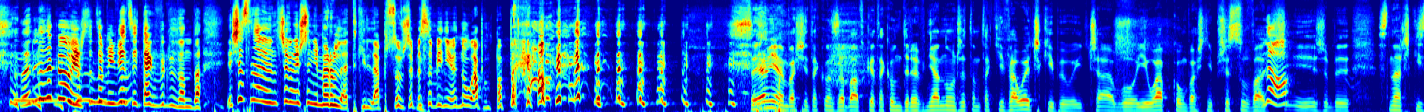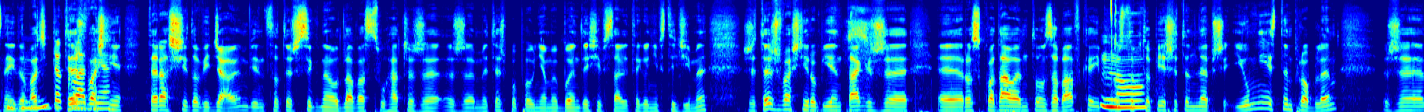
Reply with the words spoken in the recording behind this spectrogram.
No dlatego mówisz, to, to mniej więcej tak wygląda. Ja się zastanawiam, dlaczego jeszcze nie ma ruletki dla psów, żeby sobie, nie wiem, no łapą popychały. To ja miałem właśnie taką zabawkę, taką drewnianą, że tam takie wałeczki były i trzeba było je łapką właśnie przesuwać, No. żeby snaczki znajdować. I też właśnie teraz się dowiedziałem, więc to też sygnał dla was, słuchacze, że, że my też popełniamy błędy i się wcale tego nie wstydzimy, że też właśnie robiłem tak, że e, rozkładałem tą zabawkę i po No. prostu kto pierwszy, ten lepszy. I u mnie jest ten problem, że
